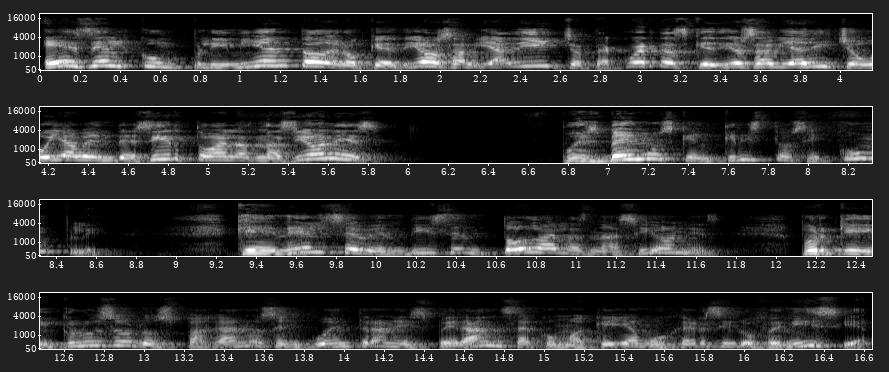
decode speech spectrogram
es el cumplimiento de lo que Dios había dicho. ¿Te acuerdas que Dios había dicho, voy a bendecir todas las naciones? Pues vemos que en Cristo se cumple, que en Él se bendicen todas las naciones, porque incluso los paganos encuentran esperanza, como aquella mujer sirofenicia,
